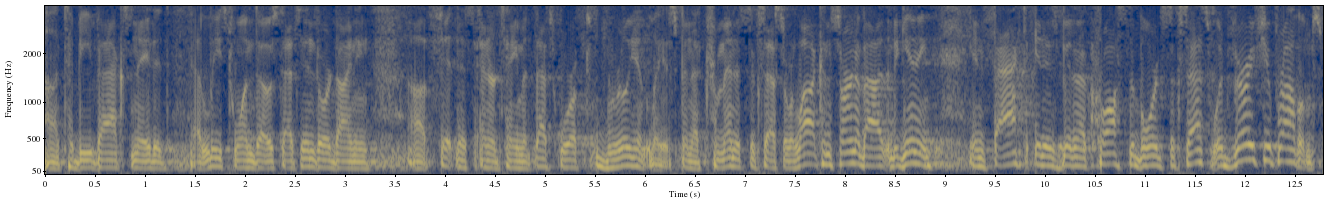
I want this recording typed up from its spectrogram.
uh, to be vaccinated, at least one dose. That's indoor dining, uh, fitness, entertainment. That's worked brilliantly. It's been a tremendous success. There were a lot of concern about it at the beginning. In fact, it has been an across the board success with very few problems.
